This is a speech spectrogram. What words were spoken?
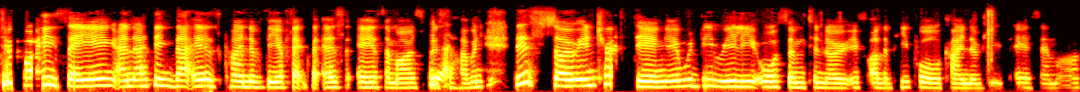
to what he's saying, and I think that is kind of the effect that as ASMR is supposed Yeah. to have. And this is so interesting. It would be really awesome to know if other people kind of use ASMR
